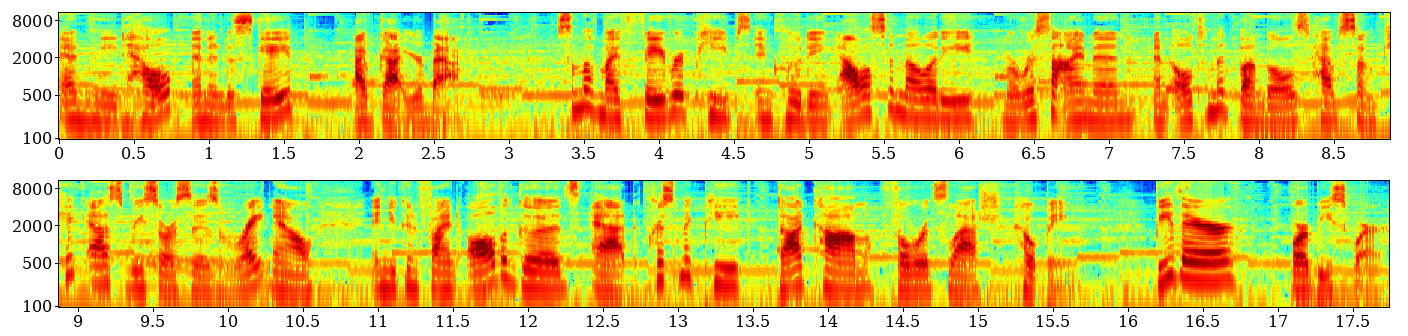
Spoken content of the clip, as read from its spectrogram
and need help and an escape? I've got your back. Some of my favorite peeps, including Allison Melody, Marissa Iman, and Ultimate Bundles, have some kick ass resources right now, and you can find all the goods at chrismcpeak.com forward slash coping. Be there or be square.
